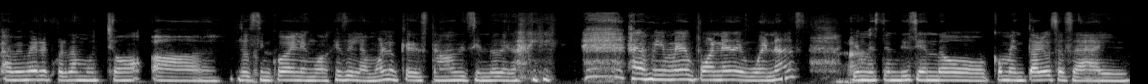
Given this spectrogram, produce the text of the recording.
a mí me recuerda mucho a los cinco lenguajes del amor, lo que estamos diciendo de Gary. a mí me pone de buenas que me estén diciendo comentarios, o sea, el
